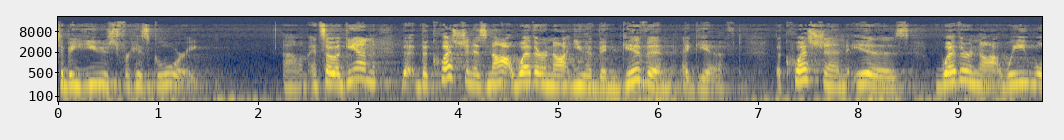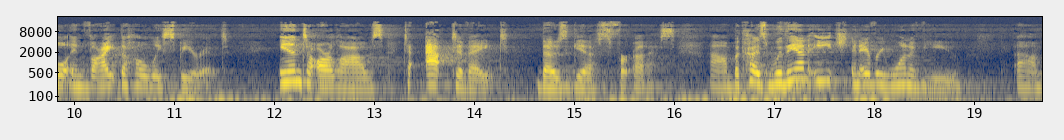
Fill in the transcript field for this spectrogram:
to be used for His glory. Um, and so, again, the, the question is not whether or not you have been given a gift. The question is whether or not we will invite the Holy Spirit into our lives to activate those gifts for us. Um, because within each and every one of you, um,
